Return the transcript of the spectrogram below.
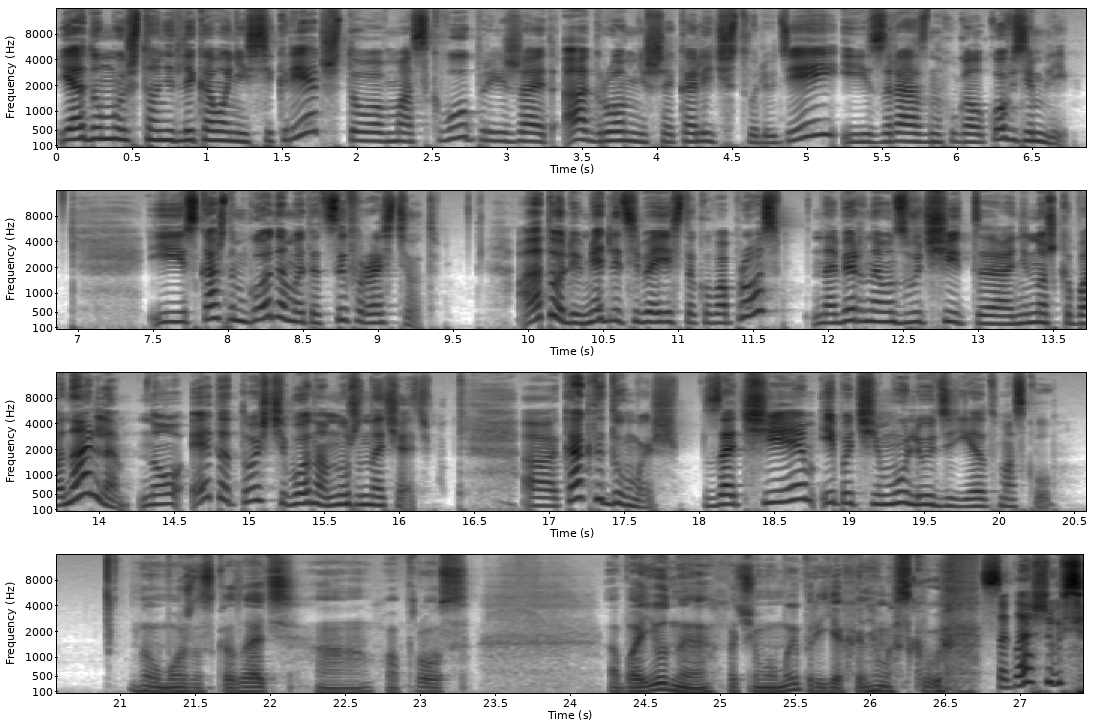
Я думаю, что ни для кого не секрет, что в Москву приезжает огромнейшее количество людей из разных уголков Земли. И с каждым годом эта цифра растет. Анатолий, у меня для тебя есть такой вопрос. Наверное, он звучит э, немножко банально, но это то, с чего нам нужно начать. А, как ты думаешь, зачем и почему люди едут в Москву? Ну, можно сказать, а, вопрос обоюдный, почему мы приехали в Москву. Соглашусь.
